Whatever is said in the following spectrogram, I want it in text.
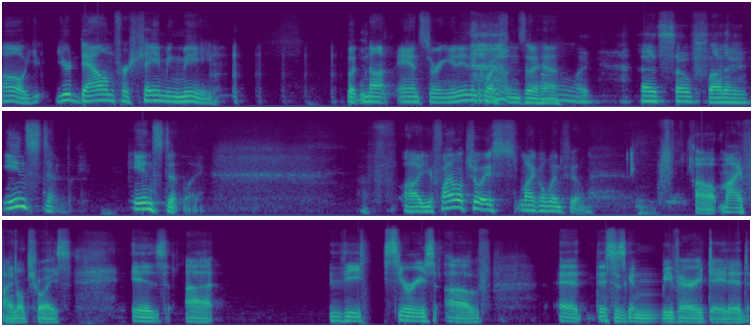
Oh, you're down for shaming me, but not answering any of the questions that I have. Oh my, that's so funny. Instantly, instantly. Uh, your final choice, Michael Winfield. Oh, my final choice is uh, the series of it, this is going to be very dated.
